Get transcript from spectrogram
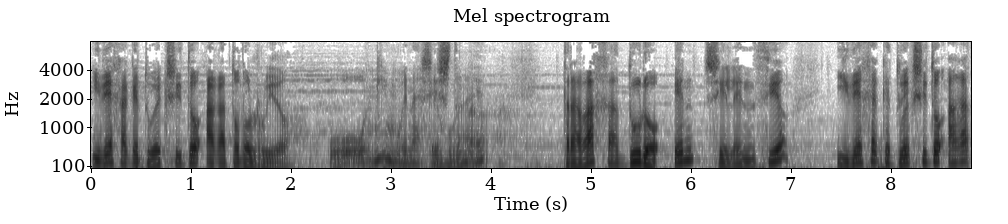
y deja que tu éxito haga todo el ruido. Uy, qué Mm, buena es qué esta, buena. ¿eh? Trabaja duro en silencio y deja que tu éxito haga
